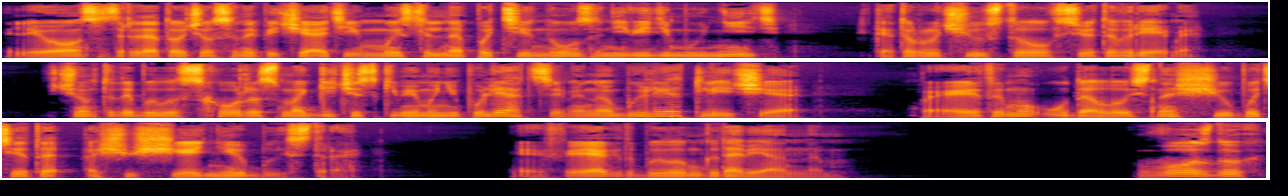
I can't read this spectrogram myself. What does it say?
Леон сосредоточился на печати и мысленно потянул за невидимую нить, которую чувствовал все это время. В чем-то это было схоже с магическими манипуляциями, но были отличия. Поэтому удалось нащупать это ощущение быстро. Эффект был мгновенным. Воздух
